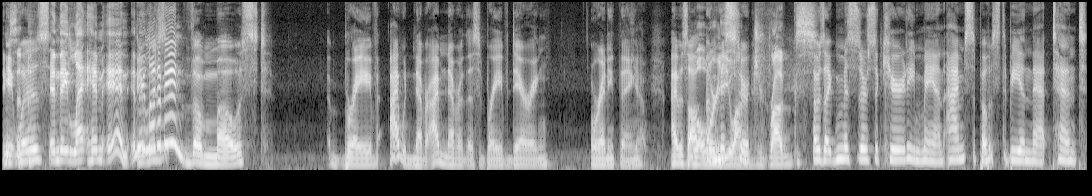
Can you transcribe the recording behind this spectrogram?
And It said- was- And they let him in. And they It let was him in. The most brave. I would never. I'm never this brave, daring, or anything. Yeah. I was all. Well, were "Uh, you on drugs? I was like, Mr. Security Man, I'm supposed to be in that tent.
